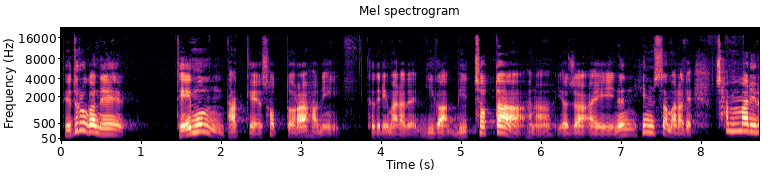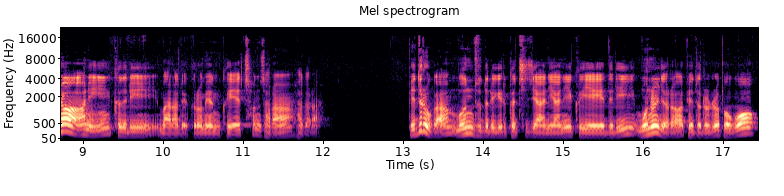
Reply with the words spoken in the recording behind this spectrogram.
베드로가 내 대문 밖에 섰더라 하니 그들이 말하되 네가 미쳤다 하나 여자 아이는 힘써 말하되 참말이라 하니 그들이 말하되 그러면 그의 천사라 하더라 베드로가 문 두드리기를 거치지 아니하니 그의 애들이 문을 열어 베드로를 보고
